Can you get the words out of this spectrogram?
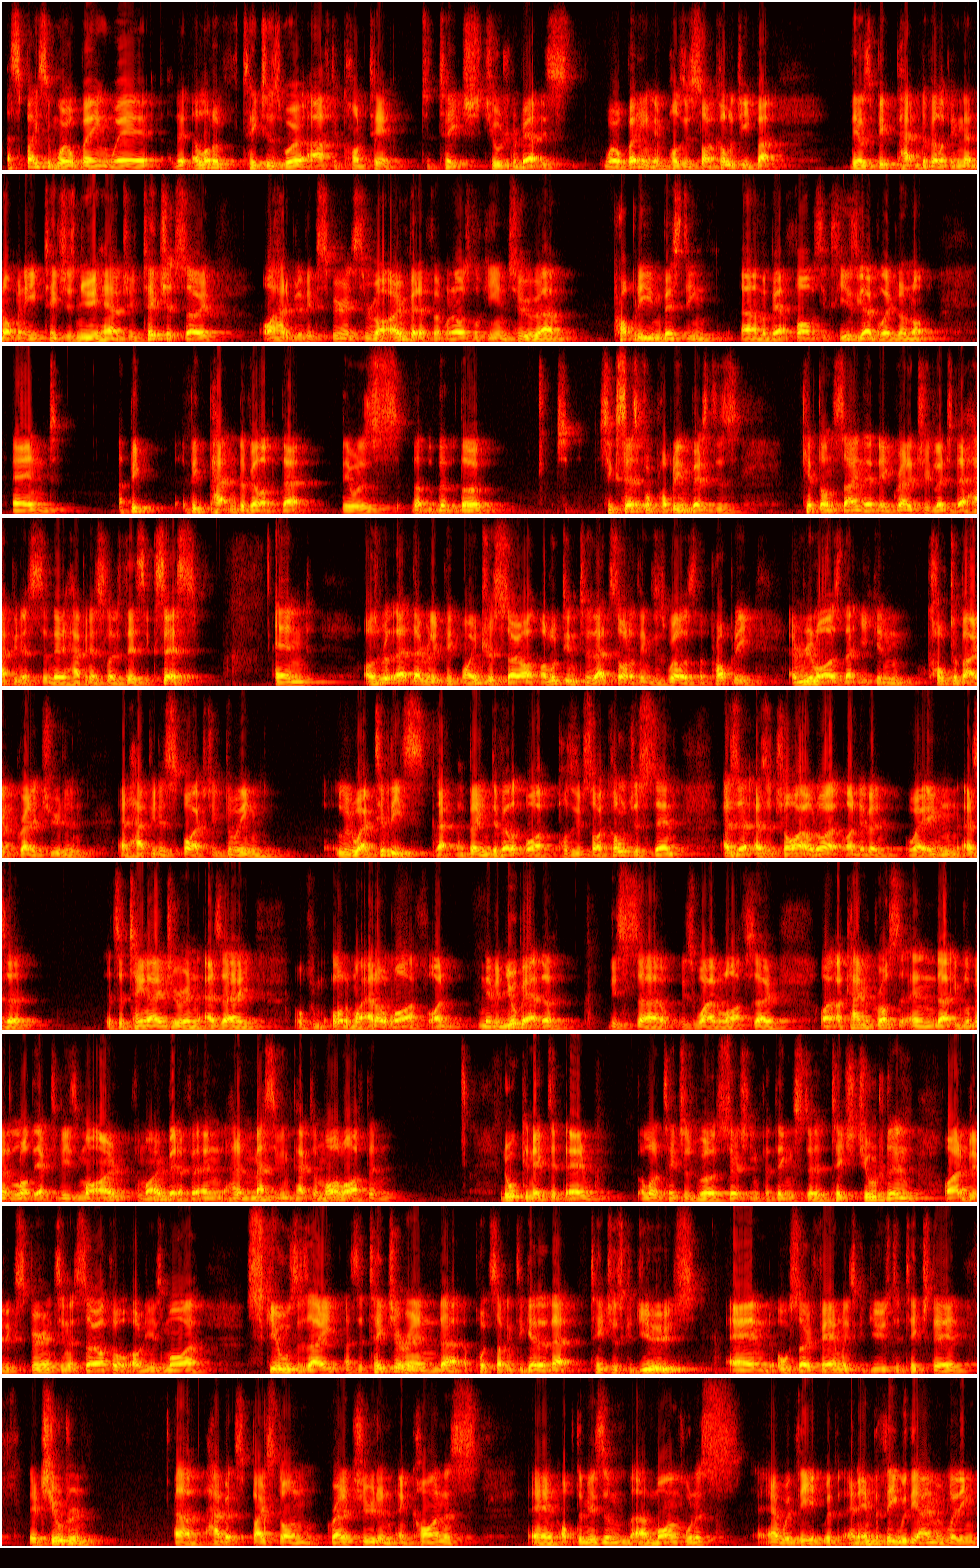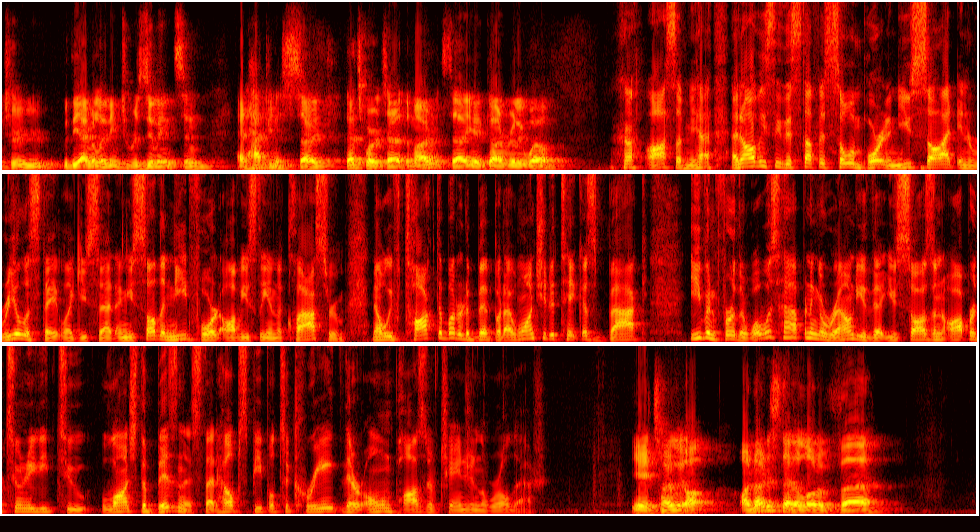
a space in well-being where a lot of teachers were after content to teach children about this well-being and positive psychology, but there was a big pattern developing that not many teachers knew how to teach it. So I had a bit of experience through my own benefit when I was looking into um, property investing um, about five or six years ago, believe it or not, and a big a big pattern developed that there was the, the, the successful property investors kept on saying that their gratitude led to their happiness and their happiness led to their success, and I was really, that, that really piqued my interest. So I, I looked into that side of things as well as the property and realized that you can cultivate gratitude and, and happiness by actually doing little activities that have been developed by positive psychologists. And as a, as a child, I, I never, or even as a as a teenager and as a, or from a lot of my adult life, I never knew about the this uh, this way of life. So I, I came across and uh, implemented a lot of the activities in my own for my own benefit, and had a massive impact on my life. And it all connected. And a lot of teachers were searching for things to teach children, and I had a bit of experience in it. So I thought I'd use my skills as a as a teacher and uh, put something together that teachers could use, and also families could use to teach their their children uh, habits based on gratitude and, and kindness and optimism, uh, mindfulness, and with the with an empathy, with the aim of leading to with the aim of leading to resilience and and happiness. So that's where it's at at the moment. So yeah, going really well. awesome. Yeah. And obviously, this stuff is so important. And you saw it in real estate, like you said, and you saw the need for it, obviously, in the classroom. Now, we've talked about it a bit, but I want you to take us back even further. What was happening around you that you saw as an opportunity to launch the business that helps people to create their own positive change in the world, Ash? Yeah, totally. I, I noticed that a lot of, uh,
